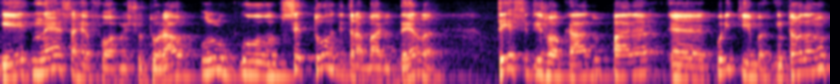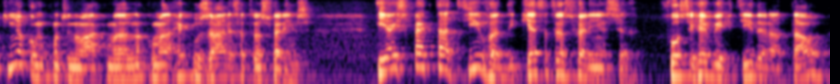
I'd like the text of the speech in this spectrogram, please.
E nessa reforma estrutural, o, o setor de trabalho dela ter se deslocado para é, Curitiba. Então, ela não tinha como continuar, como ela, como ela recusar essa transferência. E a expectativa de que essa transferência fosse revertida era tal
